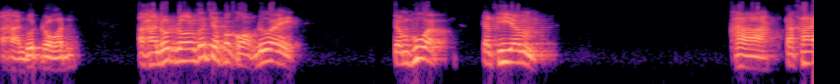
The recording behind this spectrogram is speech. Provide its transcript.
อาหารรสร้อน อาหารรสร้อนก็จะประกอบด้วย จำพวกกระเทียม ข่าตะไคร้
